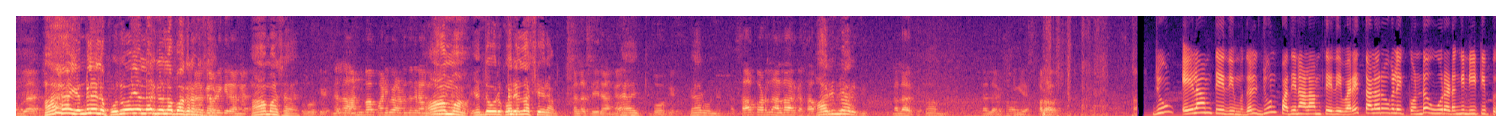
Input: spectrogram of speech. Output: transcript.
உங்களை? ஆ எங்களே இல்லை. பொதுவாக எல்லாரும் நல்லா பார்க்குறாங்க சார். கவனிக்கிறாங்க. ஆமாம் சார். ஓகே. நல்லா அன்பா பணிவா நடந்துக்கிறாங்க. ஆமாம் எந்த ஒரு குறை எல்லாம் செய்கிறாங்க நல்லா Right. ஓகே. வேற ஒன்றும் இல்லை. சாப்பாடுலாம் நல்லா இருக்கா? சாப்பாடு அருமையாக இருக்கு. நல்லா இருக்கு நல்ல விஷயங்க பரவாயில்ல. ஜூன் ஏழாம் தேதி முதல் ஜூன் பதினாலாம் தேதி வரை தளர்வுகளை கொண்ட ஊரடங்கு நீட்டிப்பு.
